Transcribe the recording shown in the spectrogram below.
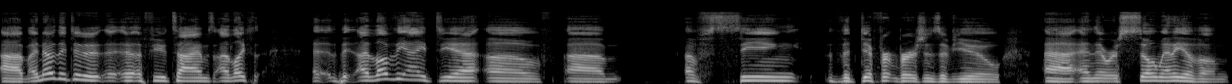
Um, I know they did it a, a few times. I like I love the idea of um of seeing the different versions of you, uh, and there were so many of them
